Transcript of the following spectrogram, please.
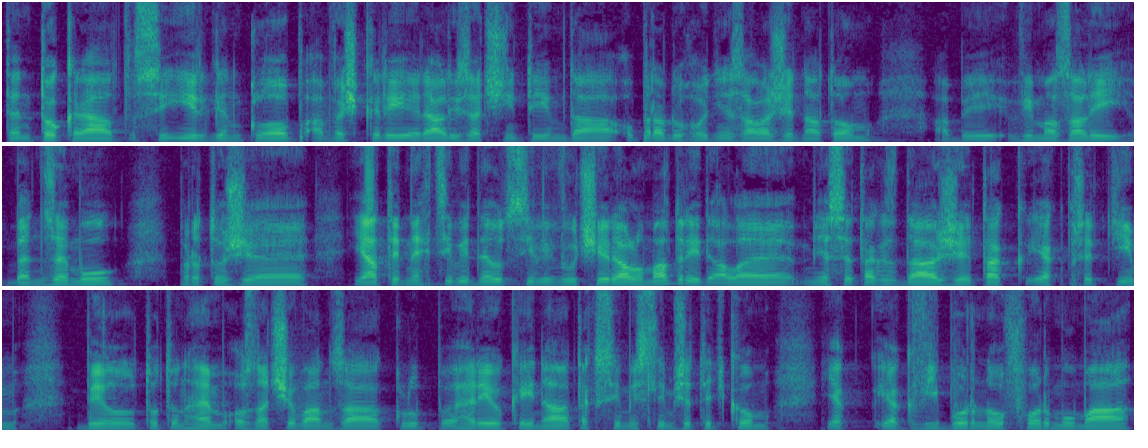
tentokrát si Jürgen Klopp a veškerý realizační tým dá opravdu hodně záležet na tom, aby vymazali Benzemu, protože já teď nechci být neúctivý vůči Realu Madrid, ale mně se tak zdá, že tak, jak předtím byl Tottenham označován za klub Harryho Kanea, tak si myslím, že teďkom, jak, jak výbornou formu má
